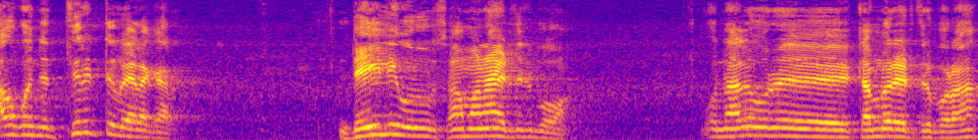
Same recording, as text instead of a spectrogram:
அவன் கொஞ்சம் திருட்டு வேலைக்காரன். டெய்லி ஒரு ஒரு சாமானாக எடுத்துகிட்டு போவான். ஒரு நாள் ஒரு டம்ளர் எடுத்துகிட்டு போகிறான்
